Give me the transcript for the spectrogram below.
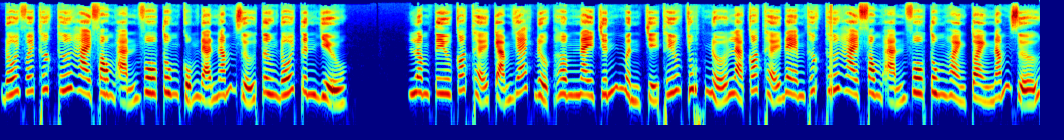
Đối với thức thứ hai phong ảnh vô tung cũng đã nắm giữ tương đối tinh diệu. Lâm Tiêu có thể cảm giác được hôm nay chính mình chỉ thiếu chút nữa là có thể đem thức thứ hai phong ảnh vô tung hoàn toàn nắm giữ.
